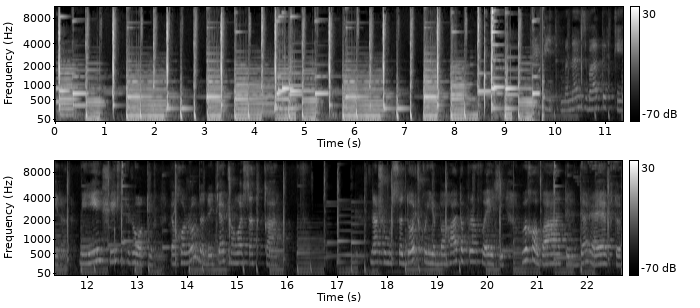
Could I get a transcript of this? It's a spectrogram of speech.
Привіт, мене звати Кіра. Мені 6 років. Я ходжу до дитячого садка. В нашому садочку є багато професій: вихователь, директор,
